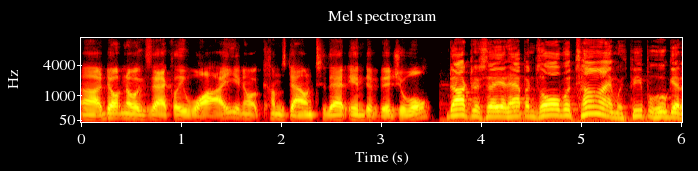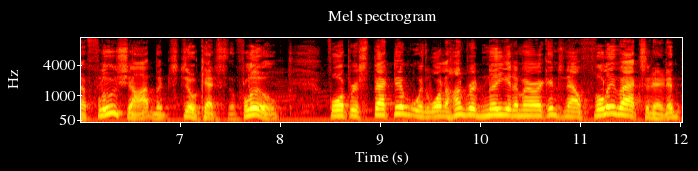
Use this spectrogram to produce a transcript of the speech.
Uh, I uh, don't know exactly why. You know, it comes down to that individual. Doctors say it happens all the time with people who get a flu shot but still catch the flu. For perspective, with 100 million Americans now fully vaccinated,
